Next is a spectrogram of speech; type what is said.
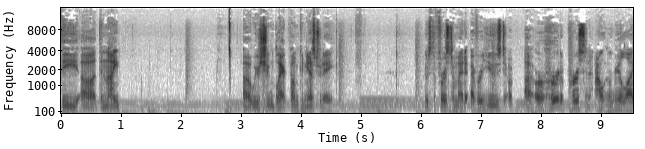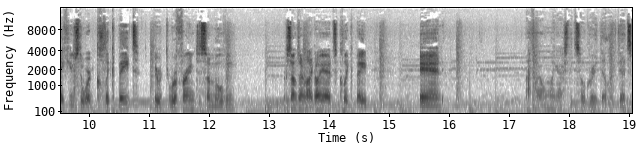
the uh, the night uh, we were shooting Black Pumpkin yesterday. It was the first time I'd ever used a, uh, or heard a person out in real life use the word clickbait. They were referring to some movie or something like, "Oh yeah, it's clickbait," and I thought, "Oh my gosh, that's so great that like that's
